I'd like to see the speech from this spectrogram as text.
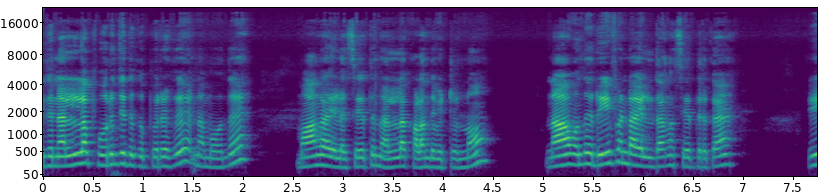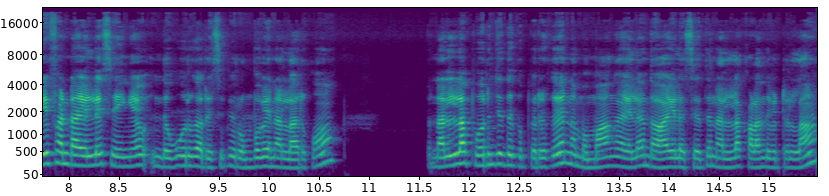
இது நல்லா பொரிஞ்சதுக்கு பிறகு நம்ம வந்து மாங்காயில் சேர்த்து நல்லா கலந்து விட்டுடணும். நான் வந்து ரீஃபண்ட் ஆயில் தாங்க சேர்த்துருக்கேன். ரீஃபண்ட் ஆயிலே செய்யுங்க. இந்த ஊறுகாய் ரெசிபி ரொம்பவே நல்லாயிருக்கும். நல்லா பொரிஞ்சதுக்கு பிறகு நம்ம மாங்காயில் அந்த ஆயிலை சேர்த்து நல்லா கலந்து விட்டுடலாம்.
